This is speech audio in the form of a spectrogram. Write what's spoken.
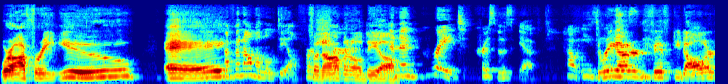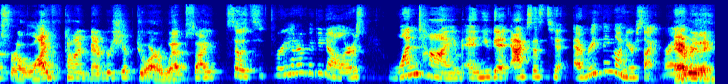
we're offering you a A phenomenal deal. For phenomenal sure. deal. And a great Christmas gift. How easy. Three hundred and fifty dollars for a lifetime membership to our website. So it's three hundred fifty dollars one time, and you get access to everything on your site, right? Everything.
